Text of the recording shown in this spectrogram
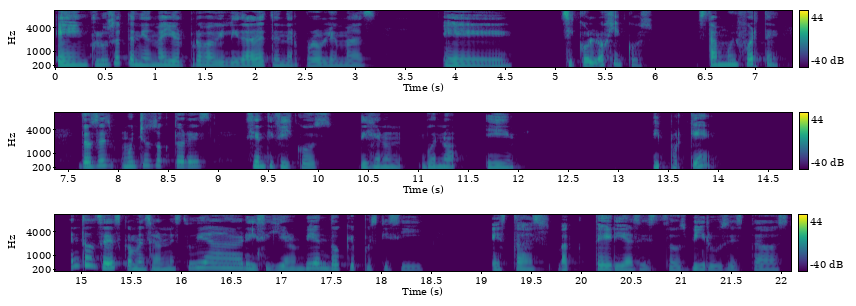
e incluso tenían mayor probabilidad de tener problemas eh, psicológicos. Está muy fuerte. Entonces muchos doctores científicos dijeron, bueno, ¿y, ¿y por qué? Entonces comenzaron a estudiar y siguieron viendo que pues que sí, estas bacterias, estos virus, estas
